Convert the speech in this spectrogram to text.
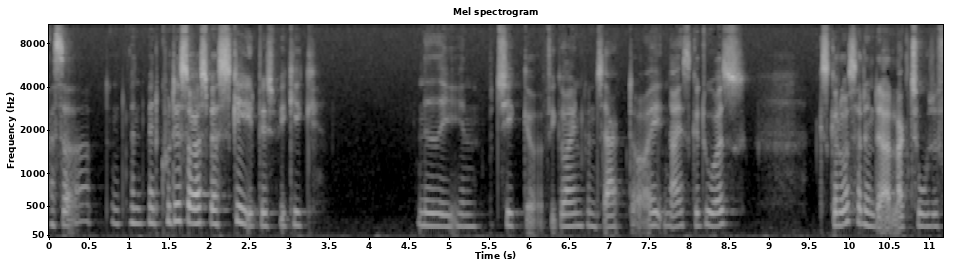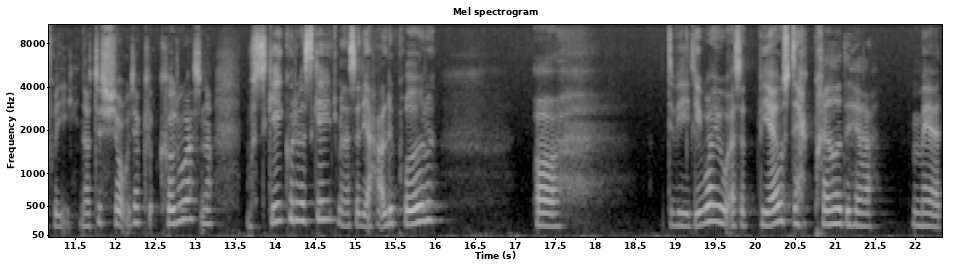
altså, men, men kunne det så også være sket, hvis vi gik ned i en butik og fik øjenkontakt, og nej, skal du også skal du også have den der laktosefri? Nå, det er sjovt. Jeg, kan du også? Nå, måske kunne det være sket, men altså, jeg har aldrig prøvet det. Og det, vi lever jo, altså, vi er jo stærkt præget det her med at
